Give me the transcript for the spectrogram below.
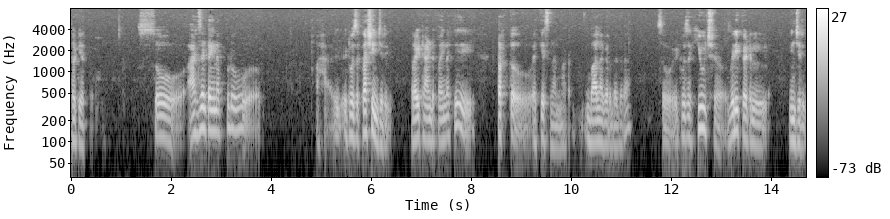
థర్టీయత్ సో యాక్సిడెంట్ అయినప్పుడు it was a crush injury right hand పైనకి ట్రక్ ఎక్కేసింది అనమాట బాలనగర్ దగ్గర. So it was a huge very fatal injury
